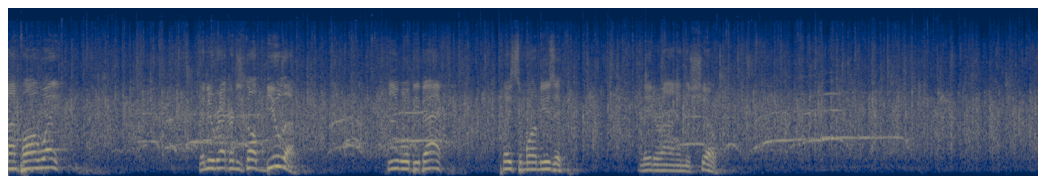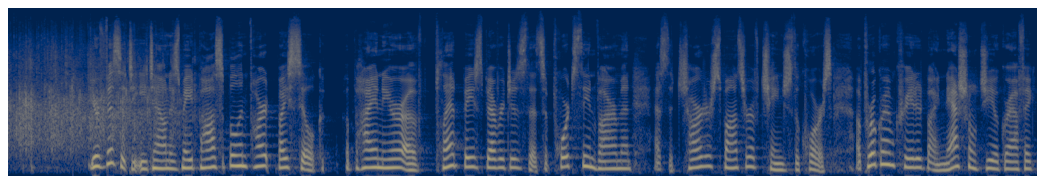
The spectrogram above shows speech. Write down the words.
John Paul White. The new record is called Beulah. He will be back. Play some more music later on in the show. Your visit to E Town is made possible in part by Silk, a pioneer of plant based beverages that supports the environment as the charter sponsor of Change the Course, a program created by National Geographic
